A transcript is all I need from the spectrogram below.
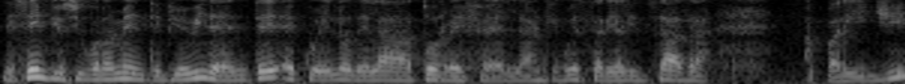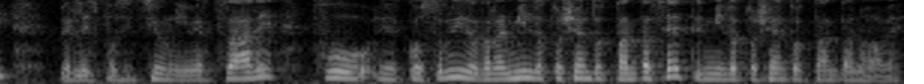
L'esempio sicuramente più evidente è quello della Torre Eiffel, anche questa realizzata a Parigi per l'esposizione universale, fu eh, costruita tra il 1887 e il 1889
